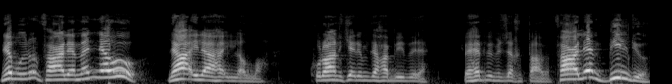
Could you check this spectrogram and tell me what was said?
ne buyuruyor? Fe'alemennehu la ilahe illallah. Kur'an-ı Kerim'de Habibine ve hepimize hitabı. Fe'alem bil diyor.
